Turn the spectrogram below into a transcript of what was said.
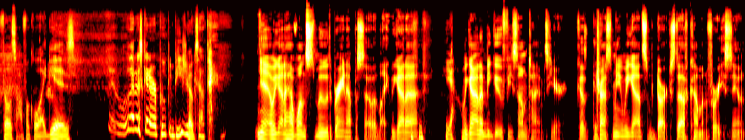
philosophical ideas. Let us get our poop and pee jokes out there. yeah, we gotta have one smooth brain episode. Like we gotta, Yeah. we gotta be goofy sometimes here. Because trust me, we got some dark stuff coming for you soon.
